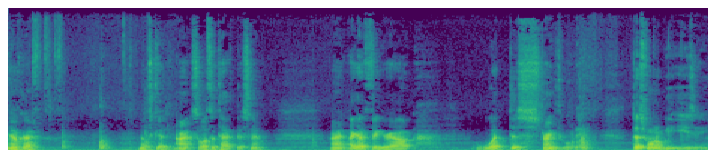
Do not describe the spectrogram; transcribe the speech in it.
Okay. That's good. Alright, so let's attack this now. Alright, I gotta figure out what this strength will be. This one will be easy.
